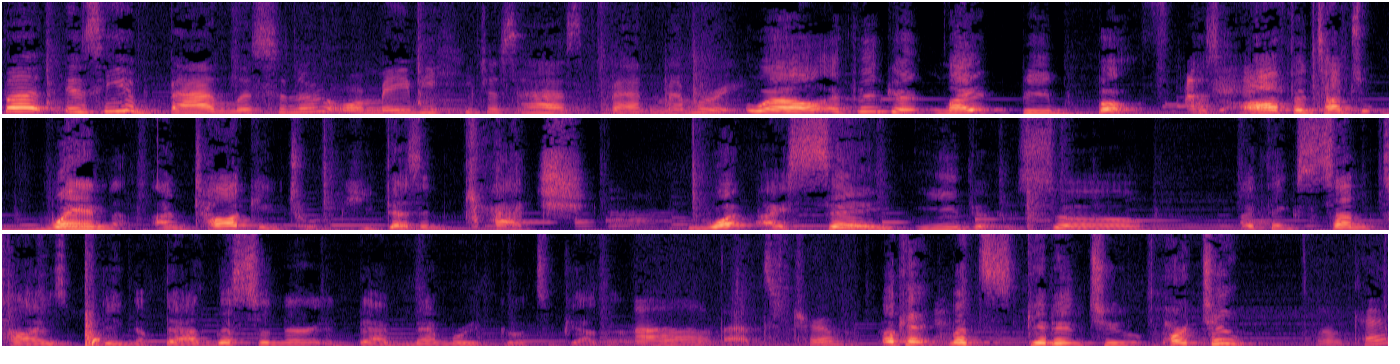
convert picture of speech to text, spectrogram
but is he a bad listener or maybe he just has bad memory? Well, I think it might be both. Because Okay. oftentimes when I'm talking to him, he doesn't catch what I say either. So I think sometimes being a bad listener and bad memory go together. Oh, that's true. Okay, let's get into part two. Okay.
